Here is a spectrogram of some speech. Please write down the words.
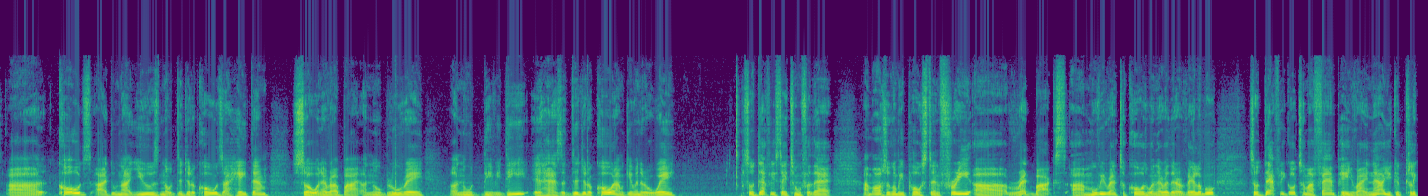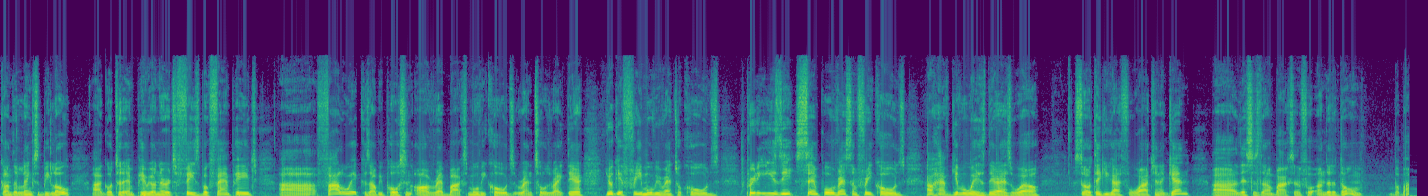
uh, codes. I do not use no digital codes. I hate them. So whenever I buy a new Blu-ray a new DVD it has a digital code. I'm giving it away. So definitely stay tuned for that. I'm also going to be posting free uh, Redbox uh, movie rental codes whenever they're available. So definitely go to my fan page right now. You can click on the links below uh, go to the Imperial Nerds Facebook fan page. Uh, follow it because I'll be posting all Redbox movie codes rentals right there. You'll get free movie rental codes. Pretty easy, simple. Rent some free codes. I'll have giveaways there as well. So thank you guys for watching again. Uh, this is the unboxing for Under the Dome. Bye-bye.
